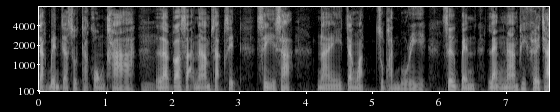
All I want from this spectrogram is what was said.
จากเบญจสุทธคงคา แล้วก็สระน้ำศักดิ์สิทธิ์สี่สระในจังหวัดสุพรรณบุรี ซึ่งเป็นแหล่งน้ำที่เคยใช้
